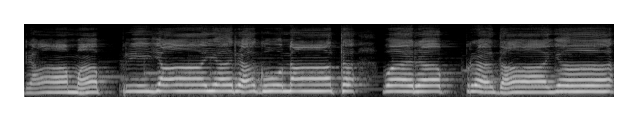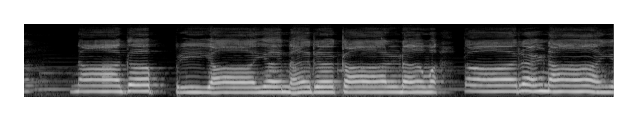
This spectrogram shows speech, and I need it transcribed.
रामप्रियाय रघुनाथ वरप्रदाय नागप्रियाय नरकार्णवतारणाय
